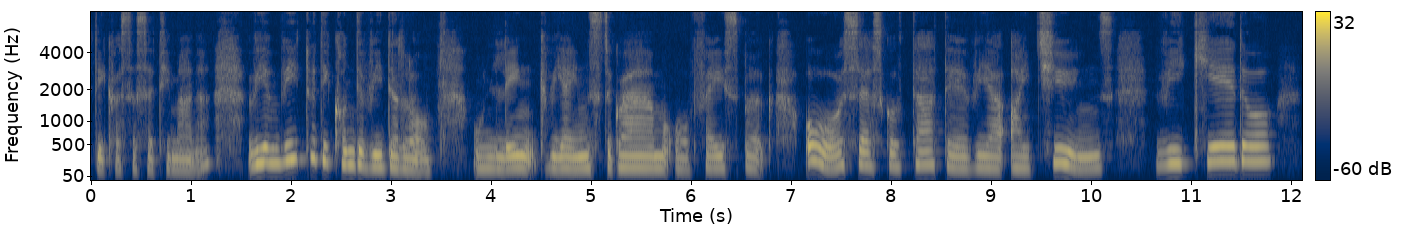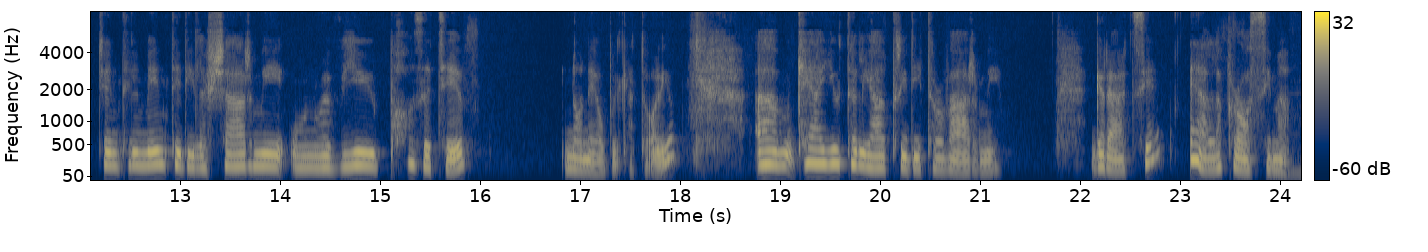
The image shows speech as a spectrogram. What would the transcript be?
di questa settimana, vi invito di condividerlo, un link via Instagram o Facebook o se ascoltate via iTunes, vi chiedo gentilmente di lasciarmi un review positive, non è obbligatorio, um, che aiuta gli altri di trovarmi. Grazie e alla prossima!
